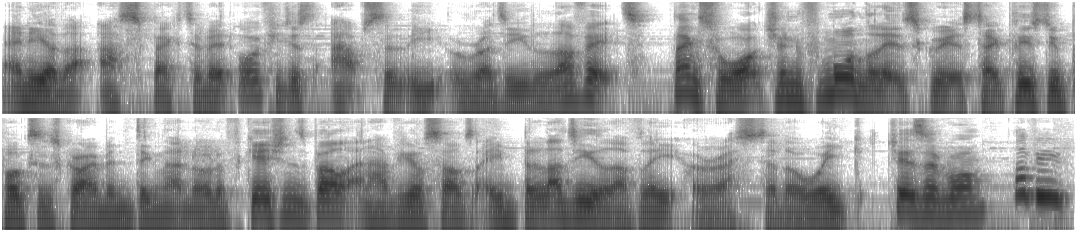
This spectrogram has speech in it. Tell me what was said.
any other aspect of it, or if you just absolutely ruddy love it. Thanks for watching. For more on the latest greatest tech, please do poke subscribe and ding that notifications bell, and have yourselves a bloody lovely rest of the week. Cheers everyone, love you.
